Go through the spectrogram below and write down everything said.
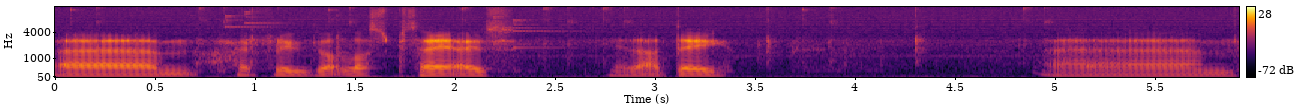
Um, hopefully we've got lots of potatoes. Yeah, that'll do. Um,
